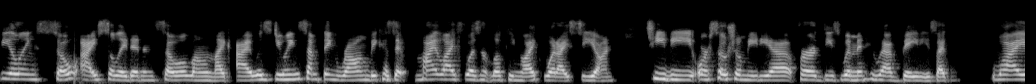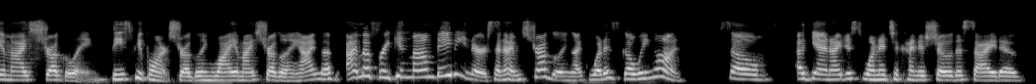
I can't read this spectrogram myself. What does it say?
feeling so isolated and so alone like i was doing something wrong because it, my life wasn't looking like what i see on tv or social media for these women who have babies. Like why am i struggling? These people aren't struggling. Why am i struggling? I'm a i'm a freaking mom baby nurse and i'm struggling. Like what is going on? So again i just wanted to kind of show the side of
